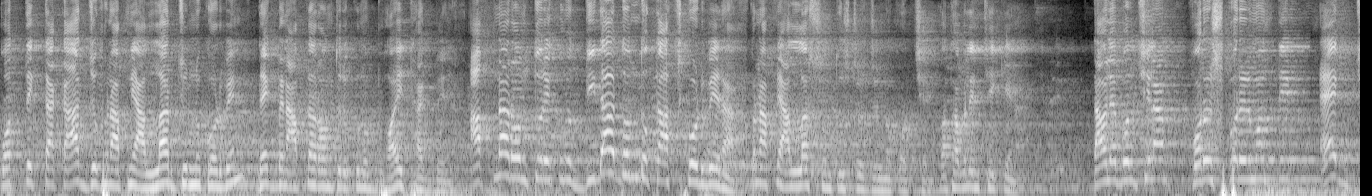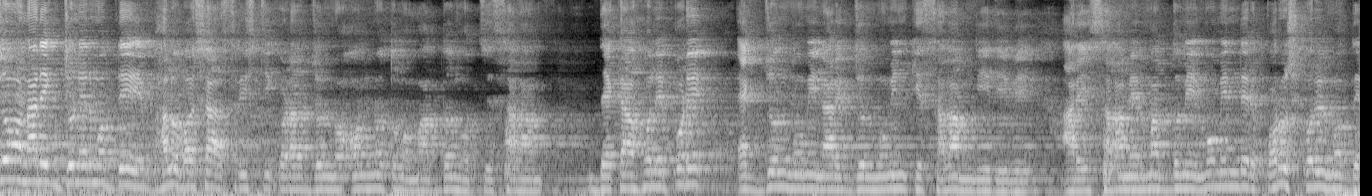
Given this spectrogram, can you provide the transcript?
প্রত্যেকটা কাজ যখন আপনি আল্লাহর জন্য করবেন, দেখবেন আপনার অন্তরে কোনো ভয় থাকবে না। আপনার অন্তরে কোনো দ্বিধাদ্বন্দ্ব কাজ করবে না। কারণ আপনি আল্লাহর সন্তুষ্টর জন্য করছেন। কথা বলেন ঠিক না তাহলে বলছিলাম, পরস্পরের মধ্যে একজন আরেকজনের মধ্যে ভালোবাসা সৃষ্টি করার জন্য অন্যতম মাধ্যম হচ্ছে সালাম। দেখা হলে পরে একজন মমিন আরেকজন মমিনকে সালাম দিয়ে দেবে। আর এই সালামের মাধ্যমে মোমিনদের পরস্পরের মধ্যে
